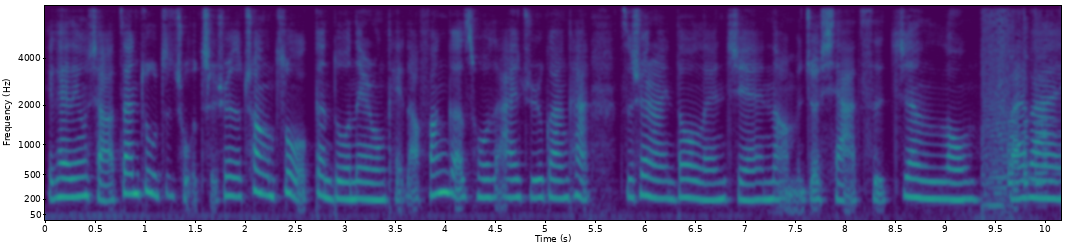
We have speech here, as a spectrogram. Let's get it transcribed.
也可以利用小赞助支持我持续的创作。更多内容可以到方格子或者 IG 观看，资讯栏都有连接。那我们就下次见喽，拜拜。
